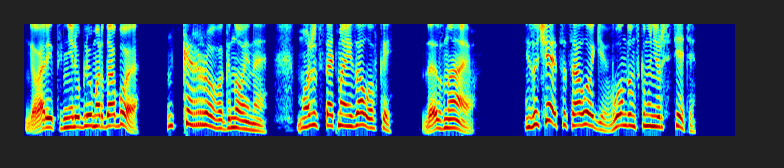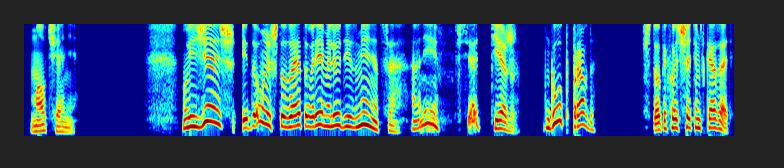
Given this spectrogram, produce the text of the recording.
«Говорит, не люблю мордобоя». «Корова гнойная. Может стать моей заловкой». «Да знаю». «Изучает социологию в Лондонском университете». Молчание. Уезжаешь и думаешь, что за это время люди изменятся. Они все те же. Глупо, правда? Что ты хочешь этим сказать?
